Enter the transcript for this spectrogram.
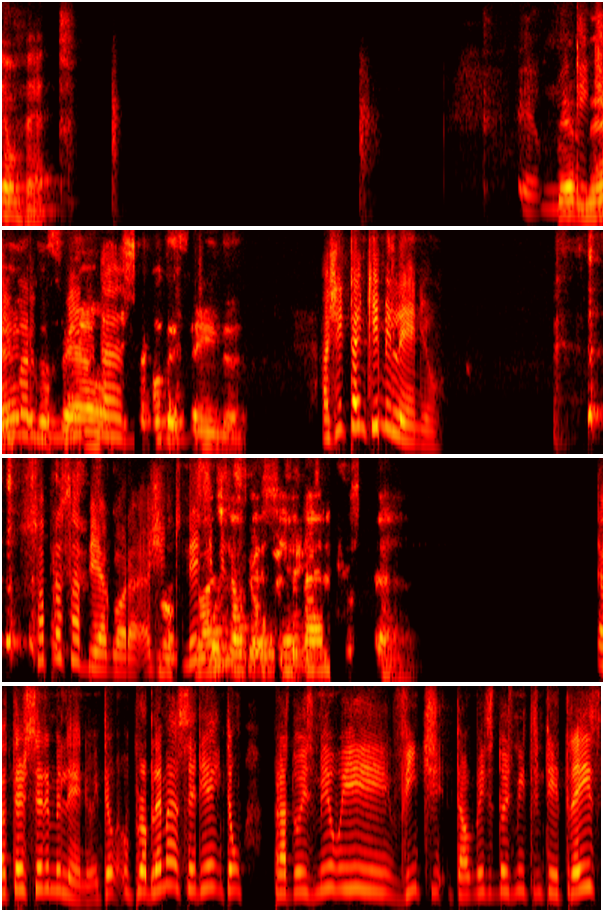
eu veto. Eu não entendi o Fernando do céu, argumento o que está acontecendo? A gente tá em que milênio? Só para saber agora. A gente, nesse acho que é o milênio, terceiro da era cristã. É o terceiro milênio. Então, o problema seria, então, para 2020, talvez 2033,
